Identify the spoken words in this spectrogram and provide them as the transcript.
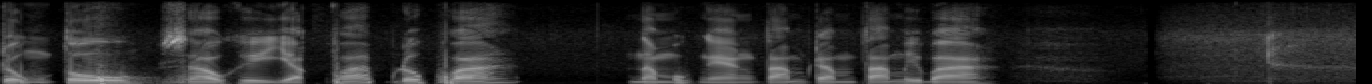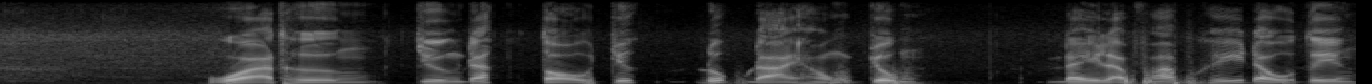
trùng tu sau khi giặc Pháp đốt phá năm 1883. Hòa thượng trương Đắc tổ chức đúc Đại Hồng Chung. Đây là pháp khí đầu tiên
